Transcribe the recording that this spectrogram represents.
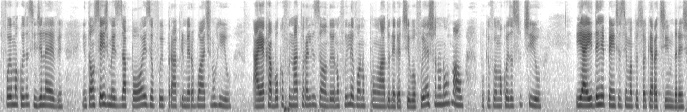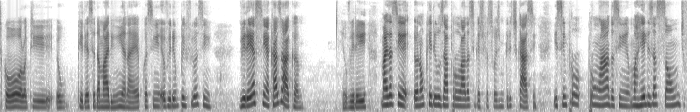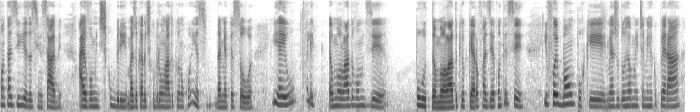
foi uma coisa assim, de leve. Então, seis meses após, eu fui para a primeira boate no Rio. Aí acabou que eu fui naturalizando, eu não fui levando para um lado negativo, eu fui achando normal, porque foi uma coisa sutil. E aí, de repente, assim, uma pessoa que era tímida na escola, que eu queria ser da Marinha na época, assim, eu virei um perfil assim. Virei assim, a casaca. Eu virei. Mas assim, eu não queria usar para o lado assim que as pessoas me criticassem. E sim por um lado, assim, uma realização de fantasias, assim, sabe? Ah, eu vou me descobrir, mas eu quero descobrir um lado que eu não conheço da minha pessoa. E aí eu falei, é o meu lado, vamos dizer, puta, o meu lado que eu quero fazer acontecer. E foi bom, porque me ajudou realmente a me recuperar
